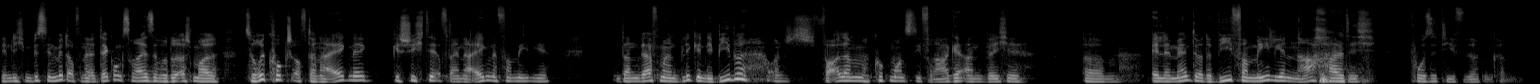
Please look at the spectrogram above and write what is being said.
Nämlich ein bisschen mit auf eine Entdeckungsreise, wo du erstmal zurückguckst auf deine eigene Geschichte, auf deine eigene Familie. Und dann werfen wir einen Blick in die Bibel und vor allem gucken wir uns die Frage an, welche ähm, Elemente oder wie Familien nachhaltig positiv wirken können.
